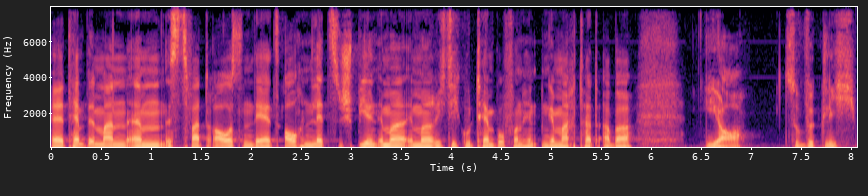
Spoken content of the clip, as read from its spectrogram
Äh, Tempelmann ähm, ist zwar draußen, der jetzt auch in den letzten Spielen immer, immer richtig gut Tempo von hinten gemacht hat, aber ja, so wirklich,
